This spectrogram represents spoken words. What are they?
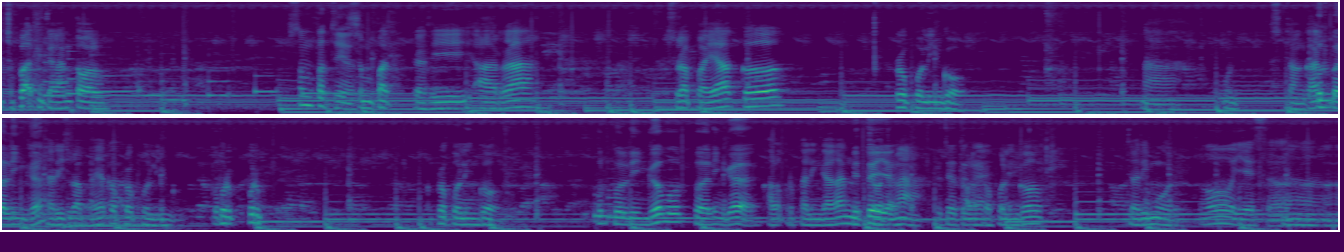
terjebak di jalan tol. Sempet ya. Sempat dari arah Surabaya ke Probolinggo. Nah, un- sedangkan Purbalingga. dari Surabaya ke Probolinggo. Pur, pur, Probolinggo. Purbalingga, Purbalingga. Kalau Purbalingga kan Itu Jawa ya, Tengah. Jawa Kalau Tengah. Probolinggo Jawa Timur. Oh yes. ah. Nah,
